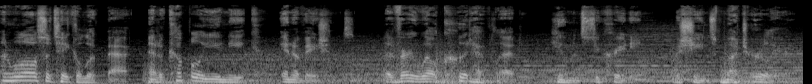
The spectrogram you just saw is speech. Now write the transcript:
And we'll also take a look back at a couple of unique innovations that very well could have led humans to creating machines much earlier.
